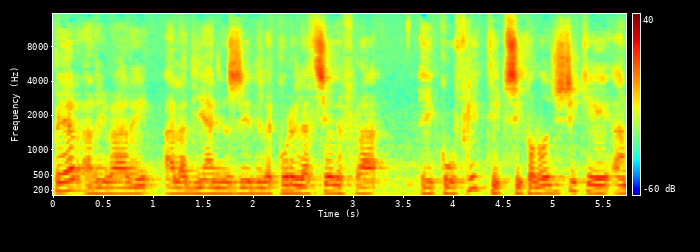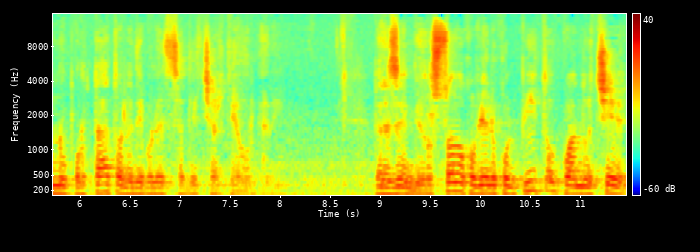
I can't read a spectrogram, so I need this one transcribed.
per arrivare alla diagnosi della correlazione fra i conflitti psicologici che hanno portato alla debolezza di certi organi. Per esempio, lo stomaco viene colpito quando c'è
